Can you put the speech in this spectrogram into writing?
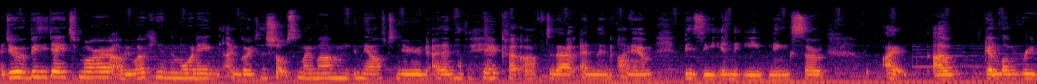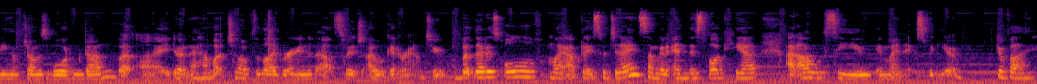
I do have a busy day tomorrow. I'll be working in the morning. I'm going to the shops with my mum in the afternoon. I then have a haircut after that and then I am busy in the evening. So I, I'll get a lot of reading of Drums of Autumn done, but I don't know how much of the Librarian of Auschwitz I will get around to. But that is all of my updates for today, so I'm going to end this vlog here, and I will see you in my next video. Goodbye.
